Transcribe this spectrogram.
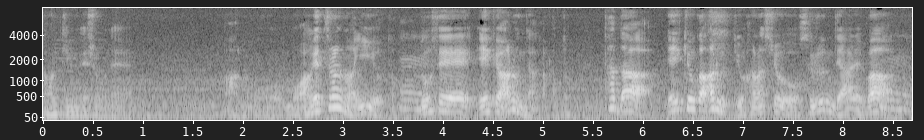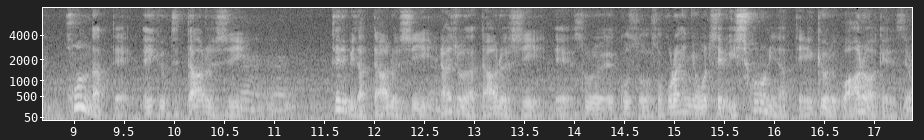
ーなんて言うんでしょうね。あのーもうあげつらうのはいいよと、うん。どうせ影響あるんだからと。ただ影響があるっていう話をするんであれば、うん。本だって影響絶対あるし、うんテレビだってあるし、うんラジオだってあるしでそれこそそこら辺に落ちてる石ころにだって影響力はあるわけですよ、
